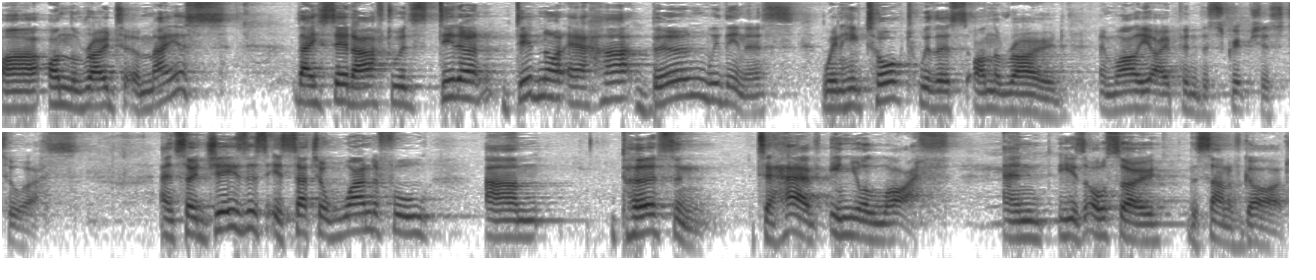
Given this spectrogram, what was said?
uh, on the road to Emmaus, they said afterwards, did, uh, did not our heart burn within us when he talked with us on the road and while he opened the scriptures to us? And so Jesus is such a wonderful um, person to have in your life. And he is also the Son of God.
